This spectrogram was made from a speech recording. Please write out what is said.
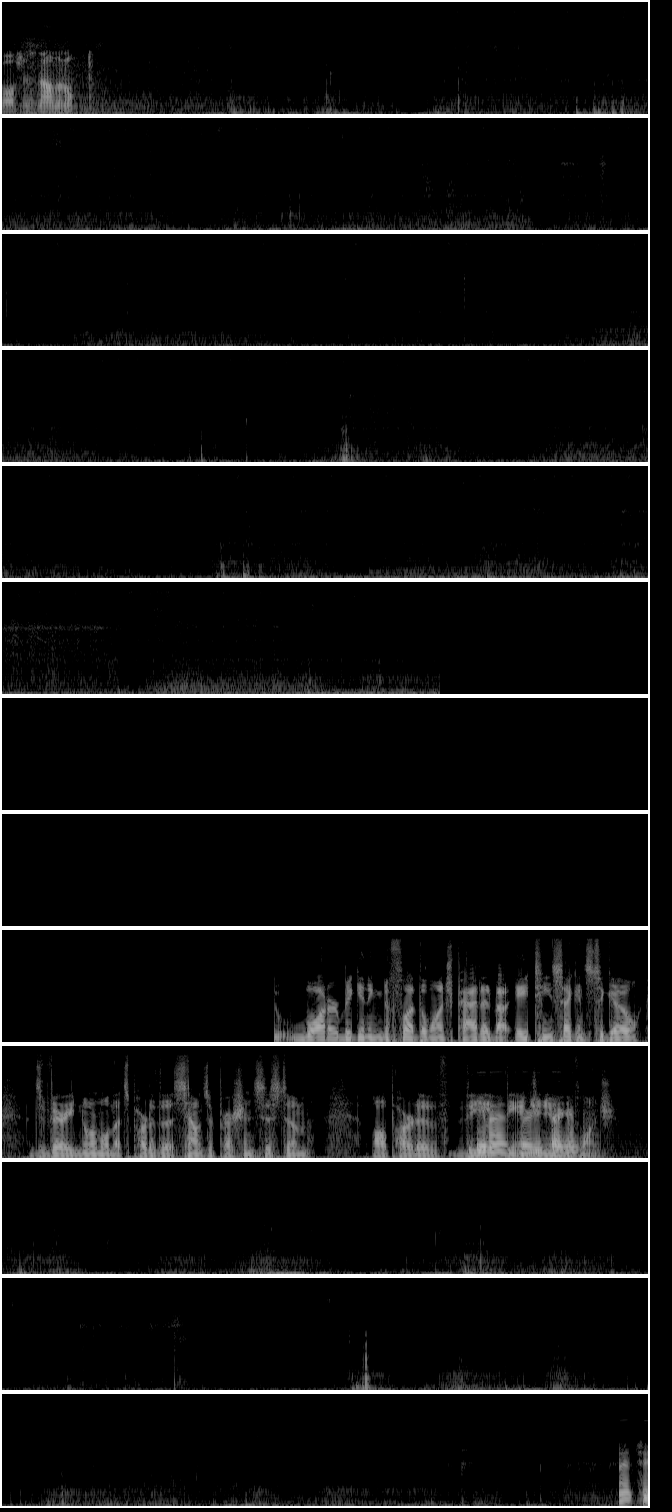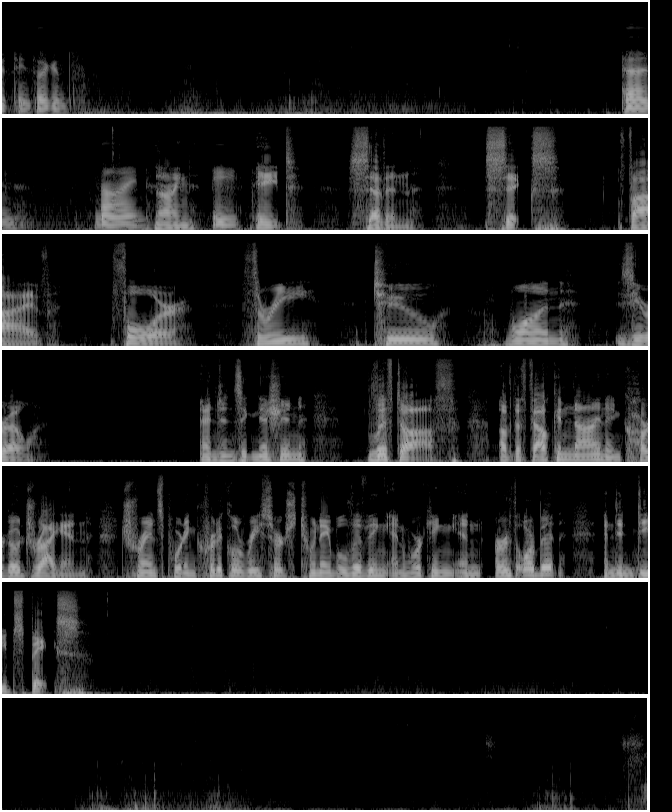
Is nominal. Water beginning to flood the launch pad at about 18 seconds to go. That's very normal. That's part of the sound suppression system, all part of the, the 30 engineering of launch. That's 15 seconds. 10, 9, Nine, 8, eight, seven, six, five, four, three, two, one, zero. Engines ignition. Liftoff of the Falcon 9 and Cargo Dragon, transporting critical research to enable living and working in Earth orbit and in deep space.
